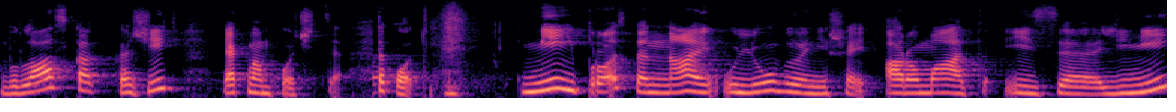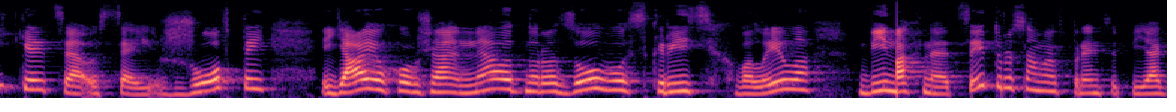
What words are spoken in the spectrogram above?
будь ласка, кажіть, як вам хочеться. Так от. Мій просто найулюбленіший аромат із е, лінійки це ось цей жовтий. Я його вже неодноразово скрізь хвалила. Він пахне цитрусами, в принципі, як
